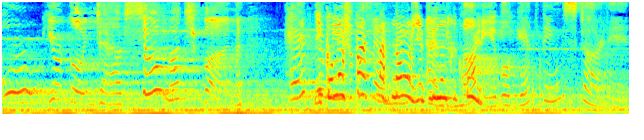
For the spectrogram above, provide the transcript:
Oh, you're going to have so much fun. Head Mais comment je passe maintenant J'ai plus mon truc rouge. Mommy will get things started.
